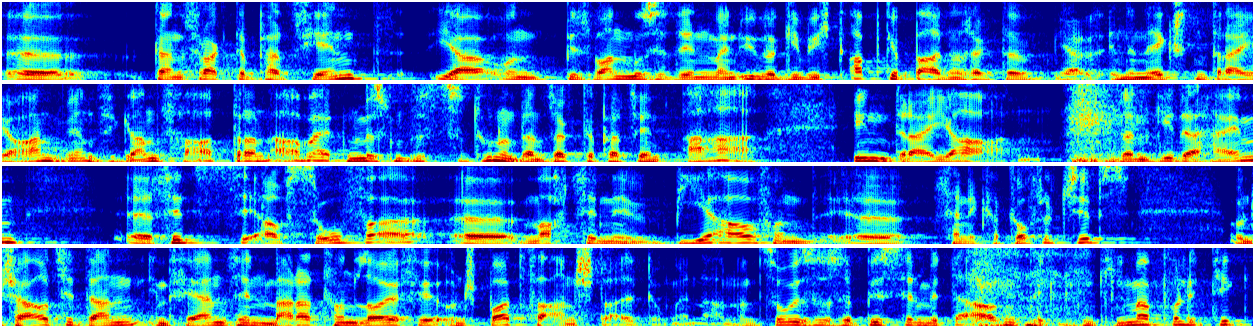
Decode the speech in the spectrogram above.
äh, dann fragt der Patient, ja, und bis wann muss ich denn mein Übergewicht abgebaut? Dann sagt er, ja, in den nächsten drei Jahren werden Sie ganz hart dran arbeiten müssen, das zu tun. Und dann sagt der Patient, ah, in drei Jahren. Und dann geht er heim, äh, sitzt sie aufs Sofa, äh, macht seine Bier auf und äh, seine Kartoffelchips und schaut sie dann im Fernsehen Marathonläufe und Sportveranstaltungen an. Und so ist es ein bisschen mit der augenblicklichen Klimapolitik.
